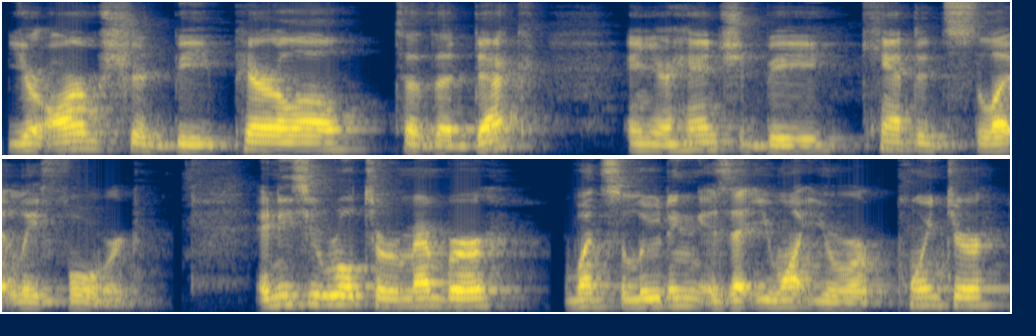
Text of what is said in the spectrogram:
Your arm should be parallel to the deck and your hand should be canted slightly forward. An easy rule to remember when saluting is that you want your pointer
